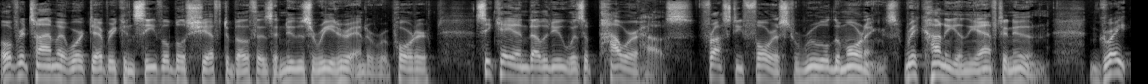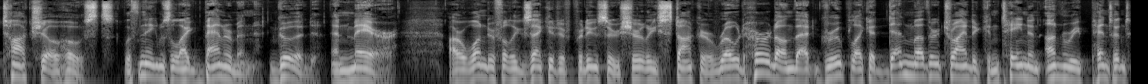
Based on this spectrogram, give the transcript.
Over time, I worked every conceivable shift, both as a news reader and a reporter. CKNW was a powerhouse. Frosty Forst ruled the mornings, Rick Honey in the afternoon. Great talk show hosts with names like Bannerman, Good, and Mair. Our wonderful executive producer, Shirley Stalker, rode herd on that group like a den mother trying to contain an unrepentant,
